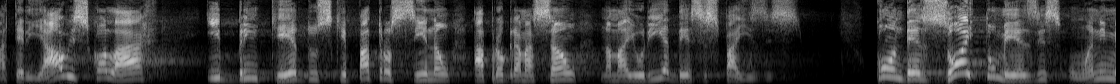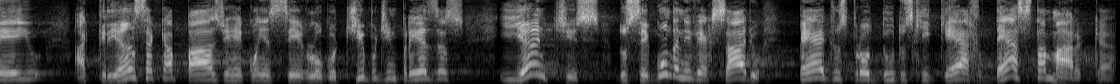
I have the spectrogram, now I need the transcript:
material escolar e brinquedos que patrocinam a programação na maioria desses países. Com 18 meses, um ano e meio, a criança é capaz de reconhecer logotipo de empresas e antes do segundo aniversário pede os produtos que quer desta marca.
